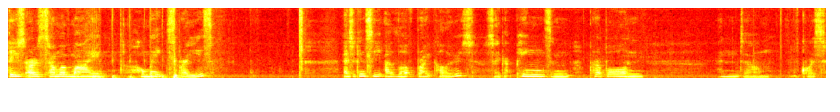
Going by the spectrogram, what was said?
these are some of my homemade sprays. As you can see, I love bright colors. So I got pinks and purple and and um, of course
